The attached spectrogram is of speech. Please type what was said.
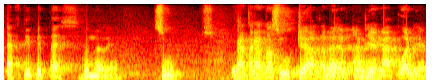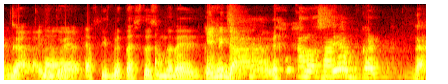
FTP test sebenarnya. Su- rata-rata sudah, tapi Nah, kan itu. ada yang ngaku, ada yang enggak kayak gitu ya. Nah, FTP test itu sebenarnya Ini enggak, kalau saya bukan nggak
